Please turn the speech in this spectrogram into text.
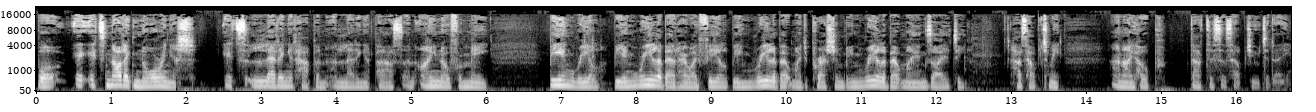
But it's not ignoring it, it's letting it happen and letting it pass. And I know for me, being real, being real about how I feel, being real about my depression, being real about my anxiety has helped me. And I hope that this has helped you today.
